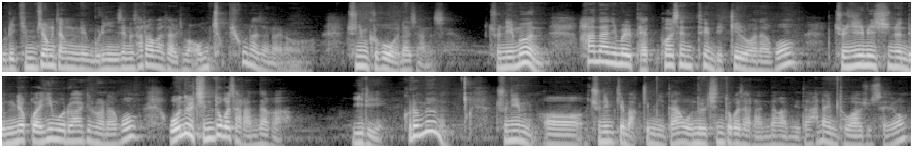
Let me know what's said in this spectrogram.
우리 김지영 장로님 우리 인생 살아봐서 알지만 엄청 피곤하잖아요. 주님 그거 원하지 않으세요. 주님은 하나님을 100% 믿길 원하고 주님이 주시는 능력과 힘으로 하길 원하고 오늘 진도가 잘 안 나가. 일이 그러면 주님 어, 주님께 맡깁니다. 오늘 진도가 잘 안 나갑니다. 하나님 도와주세요.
